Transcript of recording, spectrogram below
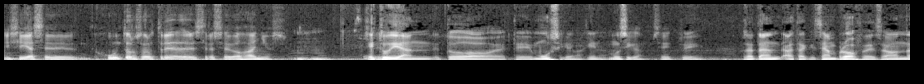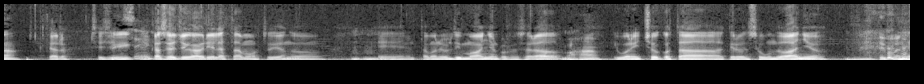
y sí, hace. Juntos nosotros tres debe ser hace dos años. Ujú. Sí. Estudian todo este, música, imagino. Música, sí. Sí. O sea, están hasta que sean profes, esa onda. Claro, sí, Sí. sí. En el caso de yo y Gabriela estamos estudiando. Eh, estamos en el último año del profesorado. Ajá. Y bueno, y Choco está, creo, en segundo año. Sí, pues, el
